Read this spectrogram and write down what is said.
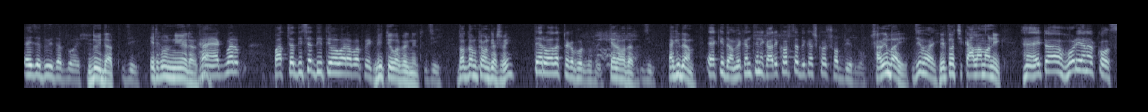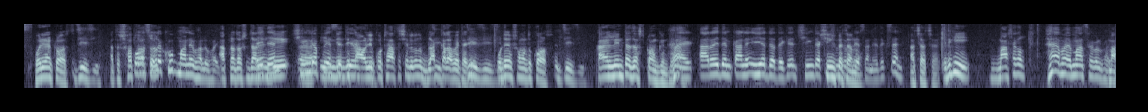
এই যে দুই দাঁত বয়স। দুই দাঁত? জি। এটা কোন নিউ এডাল্ট হ্যাঁ? একবার বাচ্চা দিছে দ্বিতীয়বার আবার প্রেগনেন্ট দ্বিতীয়বার প্রেগনেন্ট জি। দরদাম কেমন কি আসে ভাই? তেরো হাজার টাকা পড়বে ভাই। তেরো হাজার? জি। একই দাম? একই দাম। এখান থেকে গাড়ি খরচা বিকাশ করে সব দিয়ে দেবো। স্বাধীন ভাই? জি ভাই। দেখতে পাচ্ছি কালামানিক। হ্যাঁ এটা হরিয়ানার কস হরিয়ানা ক্রস? জি জি। আচ্ছা সচরাচর হলে খুব মানে ভালো ভাই। আপনার দর্শক জানেন যে সিংহা পেঁচে যে। কাউলি কোঠা আছে সেগুলো কিন্তু ব্ল্যাক কালার হয়ে থাকে। ওটার সম্মত ক্রস। জি জি। কানের লিনটা জাস্ট কম কিন্তু হ্যাঁ? হ্যাঁ আর এই দেন কানে ইয়েটা দেখেন সিংটা কি সুন্দর পেছানো দেখছেন? আচ্ছা আচ্ছা। এটা কি মা হ্যাঁ ভাই মা ভাই। মা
